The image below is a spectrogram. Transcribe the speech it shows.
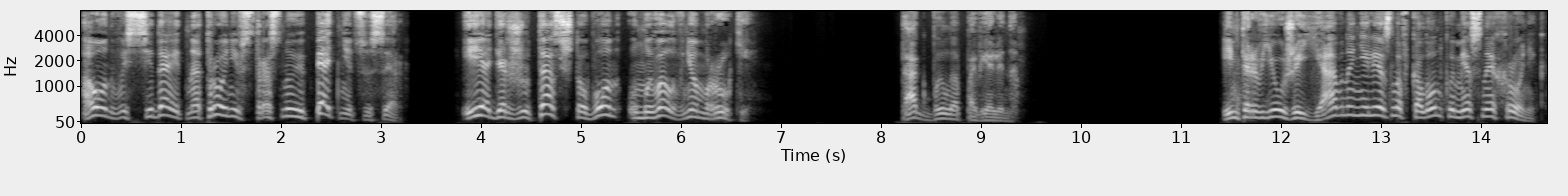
а он восседает на троне в Страстную Пятницу, сэр, и я держу таз, чтобы он умывал в нем руки. Так было повелено. Интервью уже явно не лезло в колонку местная хроника.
